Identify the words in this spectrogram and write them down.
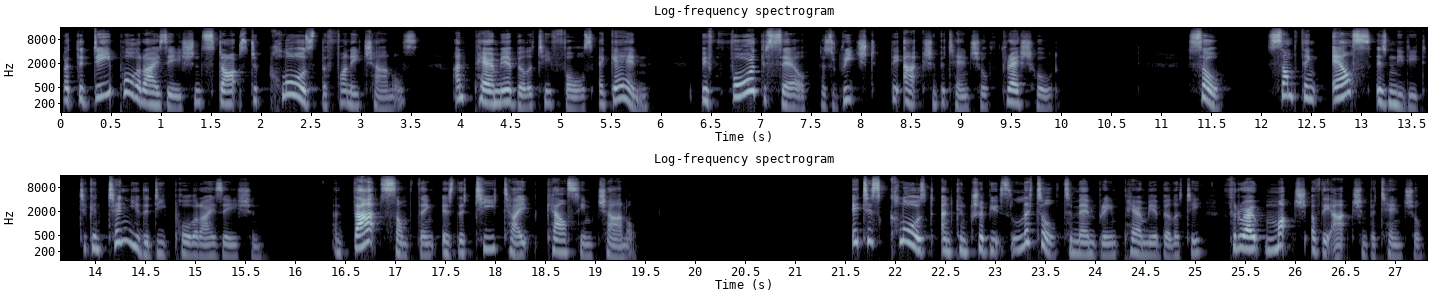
But the depolarization starts to close the funny channels and permeability falls again before the cell has reached the action potential threshold. So, something else is needed to continue the depolarization, and that something is the T type calcium channel. It is closed and contributes little to membrane permeability throughout much of the action potential.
